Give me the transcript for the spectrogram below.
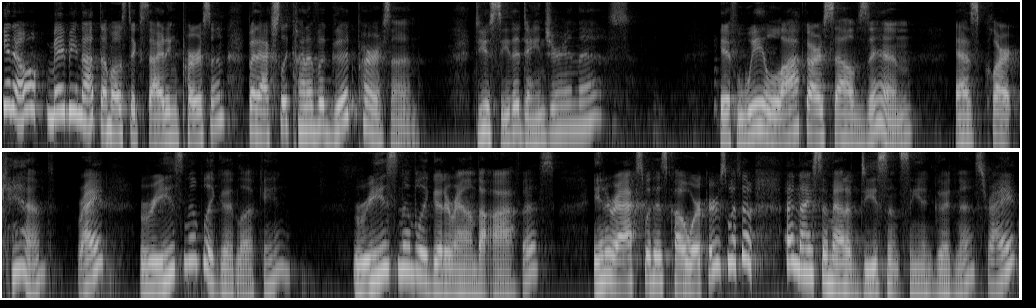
you know, maybe not the most exciting person, but actually kind of a good person. Do you see the danger in this? If we lock ourselves in as Clark Kent, right? Reasonably good looking, reasonably good around the office, interacts with his coworkers with a, a nice amount of decency and goodness, right?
